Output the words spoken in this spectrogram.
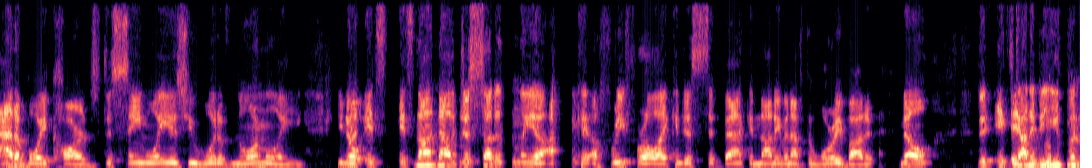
attaboy cards the same way as you would have normally. You know, right. it's it's not now just suddenly a, a free for all. I can just sit back and not even have to worry about it. No, it's got to be even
